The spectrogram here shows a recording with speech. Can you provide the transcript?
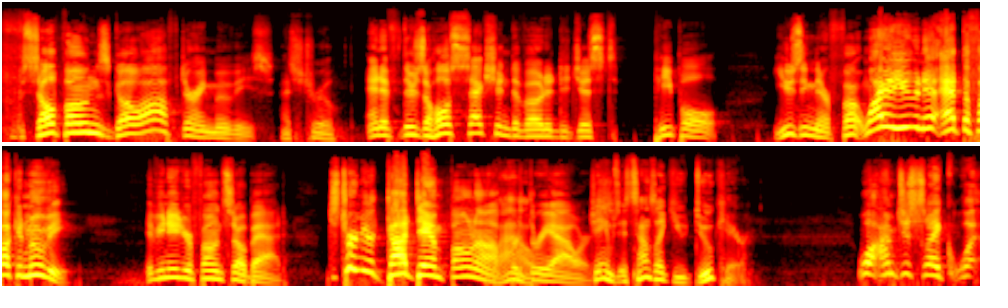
F- Cell phones go off during movies. That's true. And if there's a whole section devoted to just people using their phone, why are you even at the fucking movie if you need your phone so bad? Just turn your goddamn phone off Wow. for three hours. James, it sounds like you do care. Well, I'm just like, what?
